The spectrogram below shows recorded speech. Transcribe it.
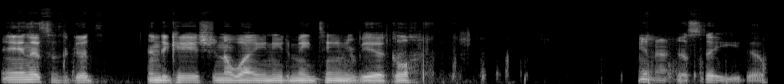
And this is a good indication of why you need to maintain your vehicle. And not just say you do.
